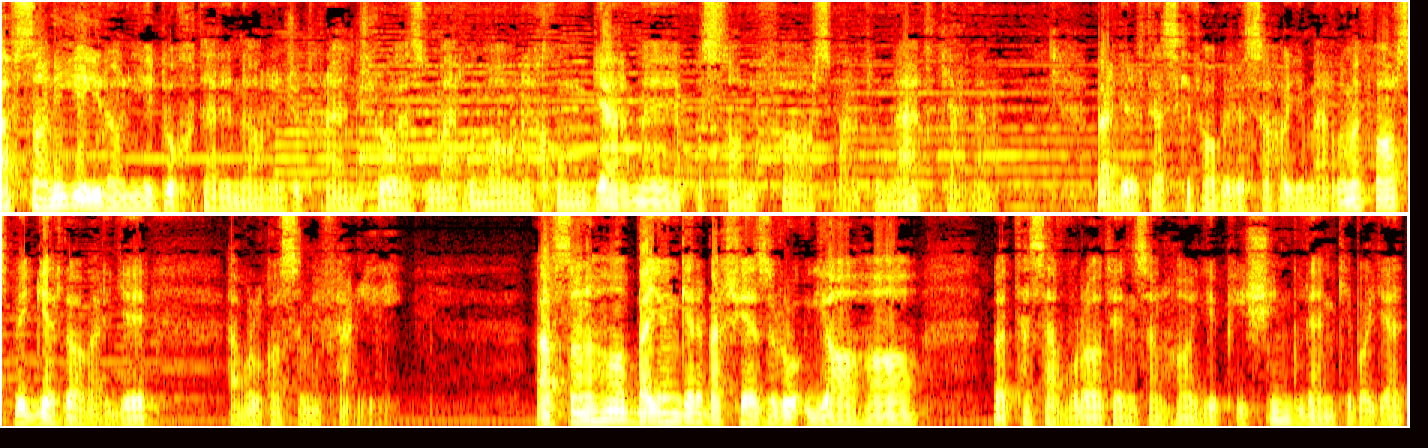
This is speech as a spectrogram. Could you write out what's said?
افسانه ایرانی دختر نارنج و ترنج رو از مردمان خونگرم استان فارس براتون نقل کردم. برگرفته از کتاب قصه های مردم فارس به گردآوری ابوالقاسم فقیری. افسانه ها بیانگر بخشی از رؤیاها و تصورات انسانهای پیشین بودند که باید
